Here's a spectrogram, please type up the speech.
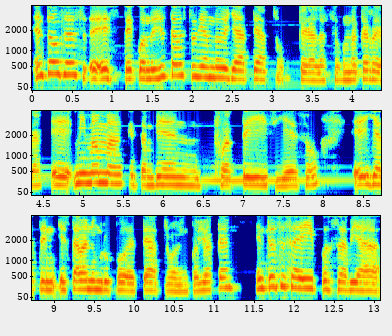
Entonces, este, cuando yo estaba estudiando ya teatro, que era la segunda carrera, eh, mi mamá, que también fue actriz y eso, ella estaba en un grupo de teatro en Coyoacán. Entonces ahí pues había,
